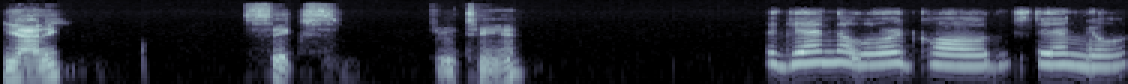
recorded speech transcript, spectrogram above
Yanni? 6 through 10. Again the Lord called Samuel,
